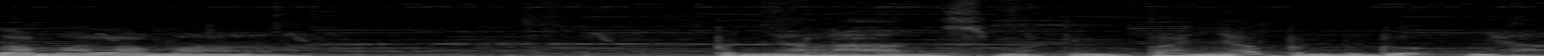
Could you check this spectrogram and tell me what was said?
Lama-lama penyalahan semakin banyak penduduknya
